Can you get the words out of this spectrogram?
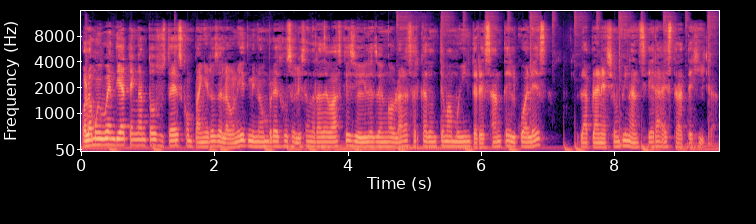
Hola, muy buen día tengan todos ustedes compañeros de la UNIT. Mi nombre es José Luis Andrade Vázquez y hoy les vengo a hablar acerca de un tema muy interesante, el cual es la planeación financiera estratégica,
